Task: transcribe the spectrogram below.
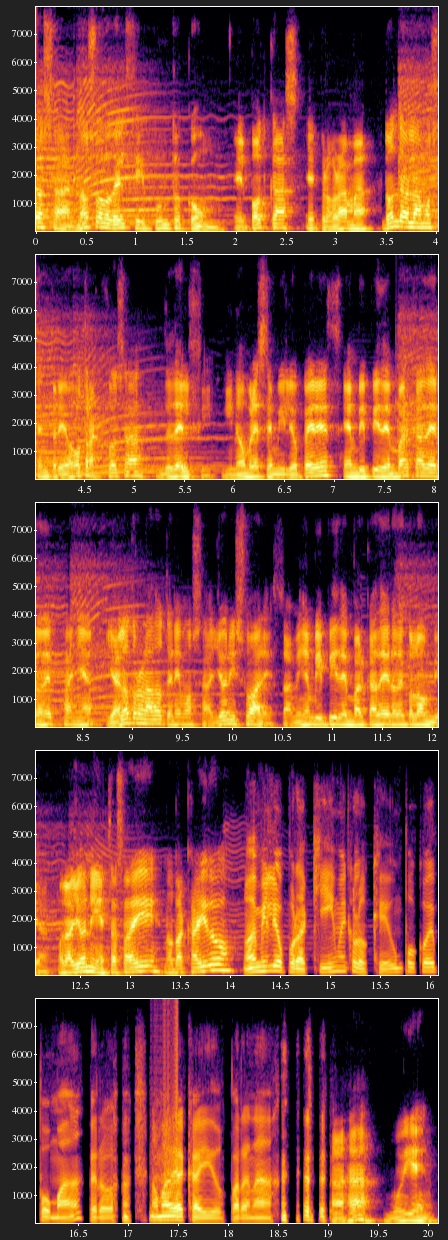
Bienvenidos a nosolodelphi.com, el podcast, el programa, donde hablamos entre otras cosas de Delphi. Mi nombre es Emilio Pérez, MVP de Embarcadero de España, y al otro lado tenemos a Johnny Suárez, también MVP de Embarcadero de Colombia. Hola Johnny, ¿estás ahí? ¿No te has caído? No, Emilio, por aquí me coloqué un poco de pomada, pero no me había caído para nada. Ajá, muy bien.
